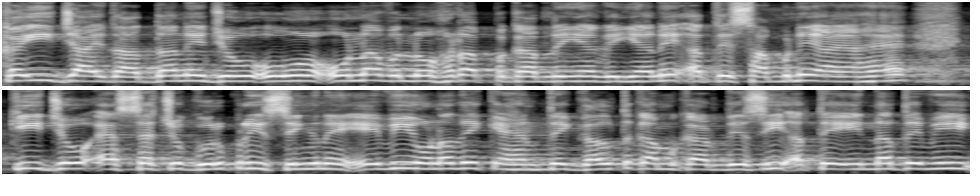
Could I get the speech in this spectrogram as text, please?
ਕਈ ਜਾਇਦਾਦਾਂ ਨੇ ਜੋ ਉਹਨਾਂ ਵੱਲੋਂ ਹੜੱਪ ਕਰ ਲਈਆਂ ਗਈਆਂ ਨੇ ਅਤੇ ਸਾਹਮਣੇ ਆਇਆ ਹੈ ਕਿ ਜੋ ਐਸਐਚਓ ਗੁਰਪ੍ਰੀਤ ਸਿੰਘ ਨੇ, ਇਹ ਵੀ ਉਹਨਾਂ ਦੇ ਕਹਿਣ ਤੇ ਗਲਤ ਕੰਮ ਕਰਦੇ ਸੀ ਅਤੇ ਇਹਨਾਂ ਤੇ ਵੀ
